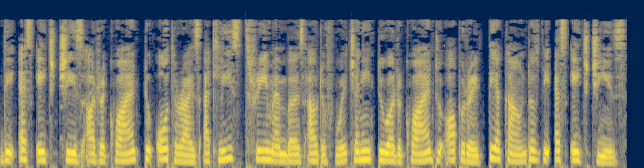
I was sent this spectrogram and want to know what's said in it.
The SHGs are required to authorize at least three members out of which any two are required to operate the account of the SHGs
